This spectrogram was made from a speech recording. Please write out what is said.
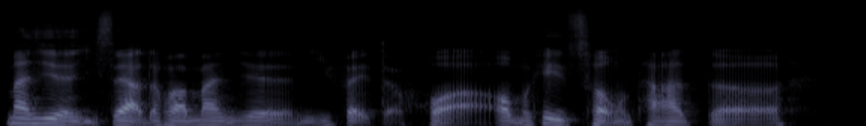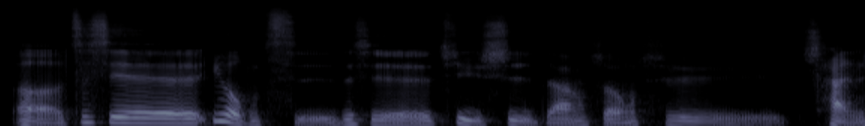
漫验以赛亚的话，漫验尼斐的话，我们可以从他的呃这些用词、这些句式当中去阐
